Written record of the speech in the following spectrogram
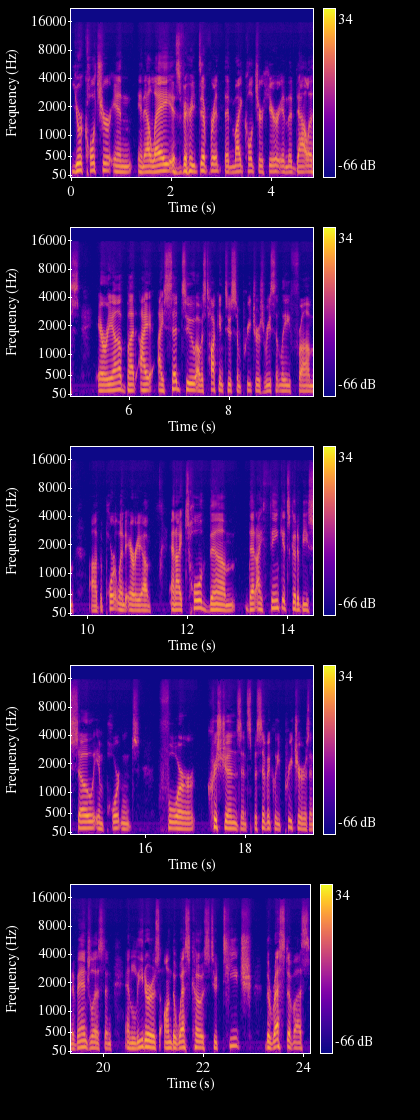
your culture in in LA is very different than my culture here in the Dallas area. But I I said to I was talking to some preachers recently from uh, the Portland area, and I told them that I think it's going to be so important for Christians and specifically preachers and evangelists and, and leaders on the West Coast to teach the rest of us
